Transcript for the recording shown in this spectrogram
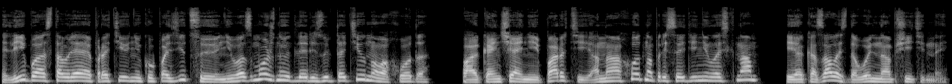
либо оставляя противнику позицию, невозможную для результативного хода. По окончании партии она охотно присоединилась к нам и оказалась довольно общительной.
